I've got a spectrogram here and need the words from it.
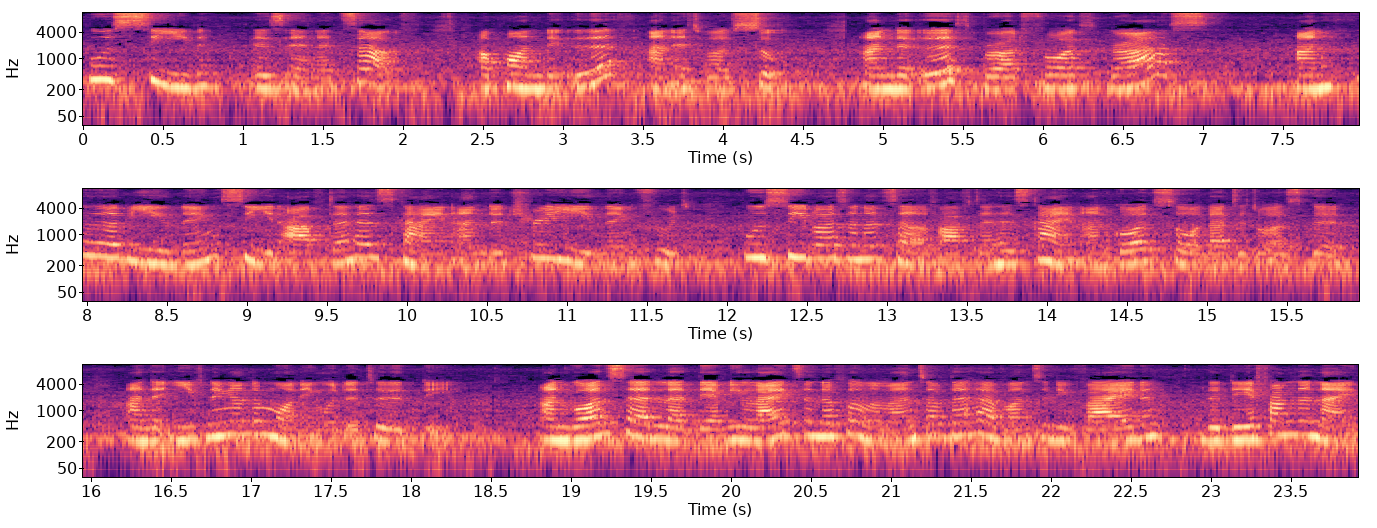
whose seed is in itself, upon the earth, and it was so. And the earth brought forth grass, and herb yielding seed after his kind, and the tree yielding fruit whose seed was in itself after his kind. And God saw that it was good. And the evening and the morning were the third day. And God said, Let there be lights in the firmament of the heaven to divide the day from the night,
